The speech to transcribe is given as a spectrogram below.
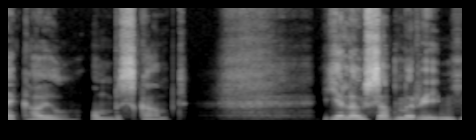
Ek huil onbeskaamd. Yellow Submarine.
